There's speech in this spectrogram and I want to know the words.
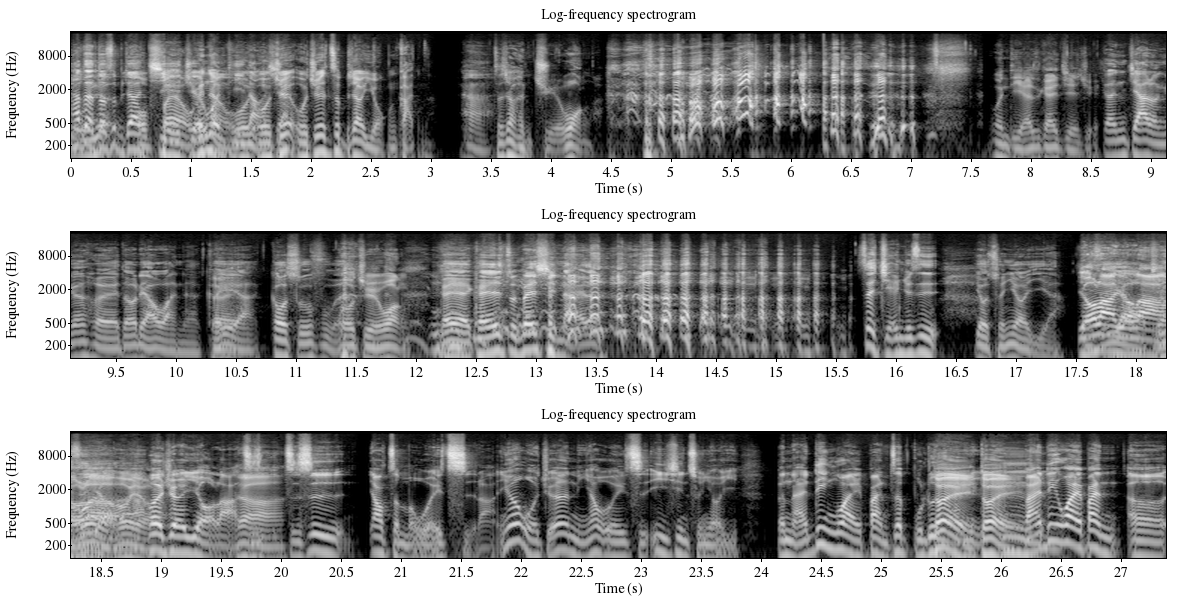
他的都是比较解决问题的。我觉得我觉得这比较勇敢啊，这叫很绝望啊。问题还是该解决。跟嘉伦跟何爷都聊完了，可以啊，够舒服了。够绝望，可以可以准备醒来了。这结论就是有纯友谊啊，有啦有啦有啦，会有，我也觉得有啦，只只是要怎么维持啦。因为我觉得你要维持异性纯友谊，本来另外一半这不论对对，本来另外一半呃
